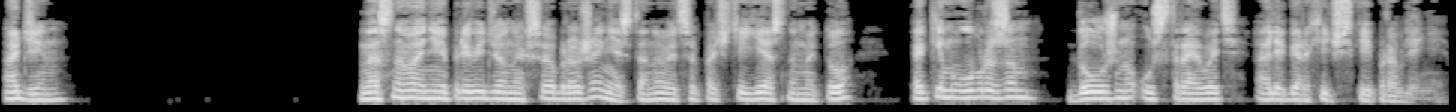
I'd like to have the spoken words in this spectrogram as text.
1. На основании приведенных соображений становится почти ясным и то, каким образом должно устраивать олигархические правления.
